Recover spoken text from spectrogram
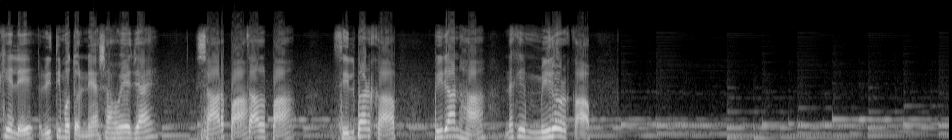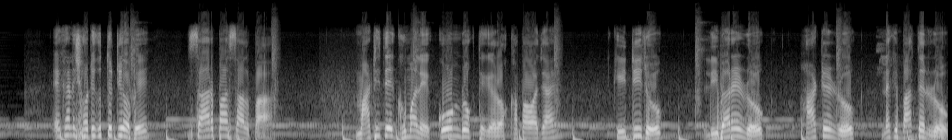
খেলে রীতিমতো নেশা হয়ে যায়? Sarpa, salpa, silver carp, piranha নাকি মিরর কাপ? এখানে সঠিক উত্তরটি হবে, সারপা, সালপা। মাটিতে ঘুমালে কোন রোগ থেকে রক্ষা পাওয়া যায়? কিডনি রোগ, লিভারের রোগ, হার্টের রোগ নাকি বাতের রোগ?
